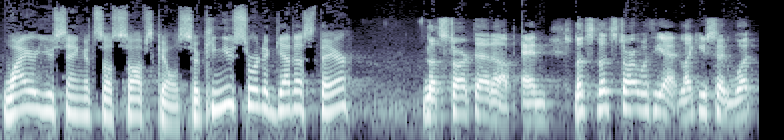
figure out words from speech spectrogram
Why are you saying it's a soft skill? So, can you sort of get us there? Let's start that up, and let's let's start with yeah, like you said, what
